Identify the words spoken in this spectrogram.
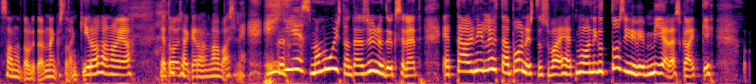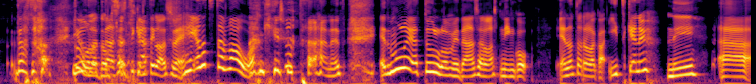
sanat oli todennäköisesti kirosanoja ja toisen kerran mä vaan silleen, hei jes, mä muistan tämän synnytyksen, että, että tää oli niin lyhtää ponnistusvaihe, että mulla on niinku tosi hyvin mielessä kaikki tota, Tuuletukset. Sitten kätilö on silleen, hei ota tätä vauvankin tähän, että et mulla ei ole tullut mitään sellaista niinku, en ole todellakaan itkenyt. Niin. Ää,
